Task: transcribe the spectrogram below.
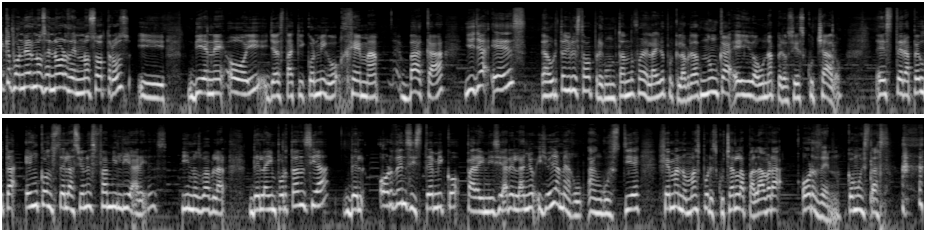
Hay que ponernos en orden nosotros y viene hoy, ya está aquí conmigo, Gema Vaca y ella es, ahorita yo le estaba preguntando fuera del aire porque la verdad nunca he ido a una, pero sí he escuchado, es terapeuta en constelaciones familiares y nos va a hablar de la importancia del orden sistémico para iniciar el año. Y yo ya me angustié, Gema, nomás por escuchar la palabra orden. ¿Cómo estás?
